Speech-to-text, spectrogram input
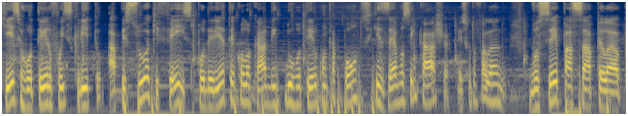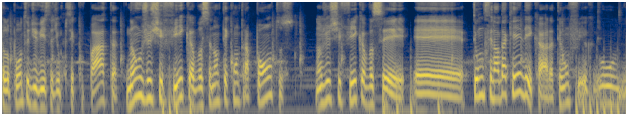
que esse roteiro foi escrito. A pessoa que fez poderia ter colocado dentro do roteiro contraponto. Se quiser, você encaixa. É isso que eu tô falando. Você passar pela, pelo ponto de vista de um psicopata não justifica você não ter contrapontos. Não justifica você é, ter um final daquele, cara. Ter um fi- o- o-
